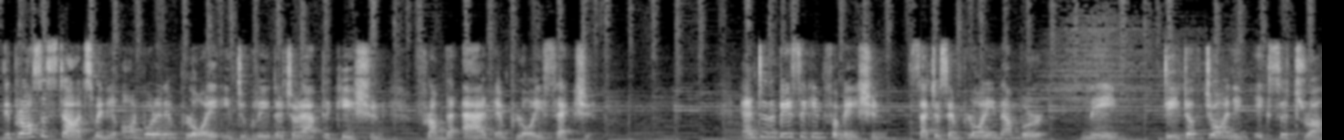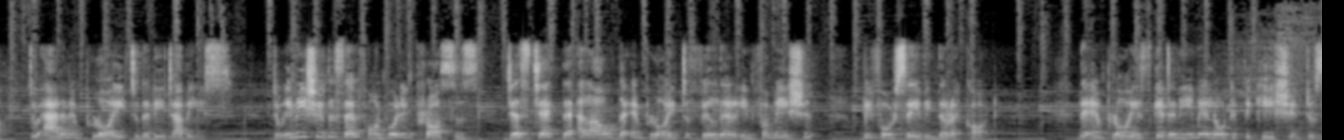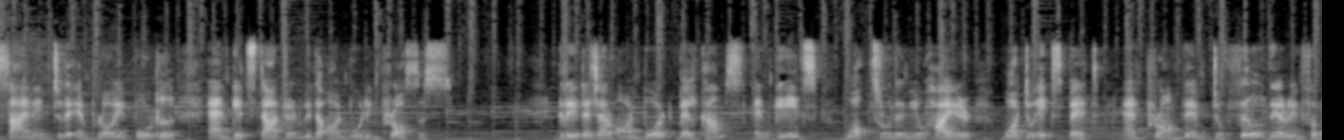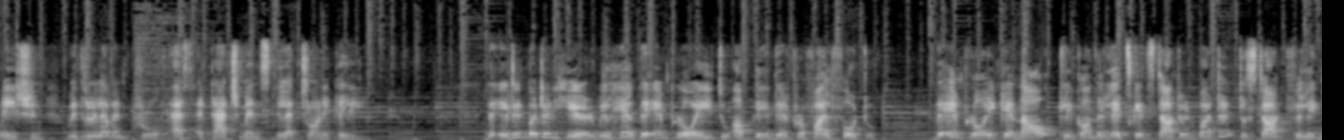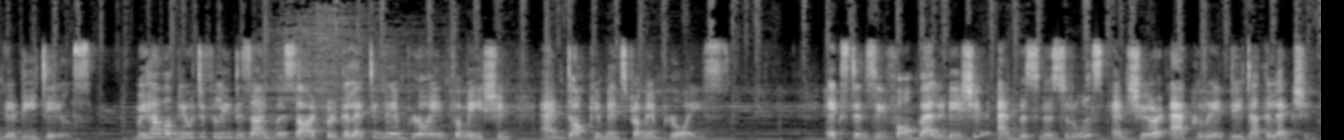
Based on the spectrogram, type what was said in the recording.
The process starts when you onboard an employee into greytHR application from the Add Employee section. Enter the basic information such as employee number, name, date of joining, etc. to add an employee to the database. To initiate the self-onboarding process, just check the allow the employee to fill their information before saving the record the employees get an email notification to sign in to the employee portal and get started with the onboarding process. greytHR Onboard welcomes, engages, walk through the new hire, what to expect, and prompt them to fill their information with relevant proof as attachments electronically. The edit button here will help the employee to update their profile photo. The employee can now click on the Let's Get Started button to start filling their details. We have a beautifully designed wizard for collecting the employee information and documents from employees. Extensive form validation and business rules ensure accurate data collection.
